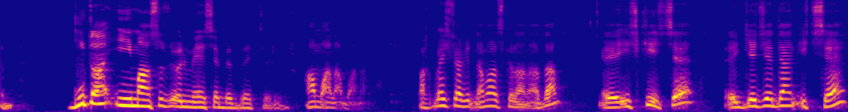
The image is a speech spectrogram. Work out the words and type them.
E, Bu da imansız ölmeye sebebiyet veriyor. Aman aman aman. Bak beş vakit namaz kılan adam e, içki içse, e, geceden içse,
